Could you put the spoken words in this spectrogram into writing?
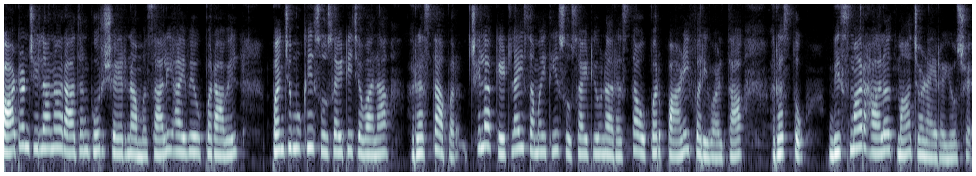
પાટણ જિલ્લાના રાધનપુર શહેરના મસાલી હાઈવે ઉપર આવેલ પંચમુખી સોસાયટી જવાના રસ્તા પર છેલ્લા કેટલાય સમયથી સોસાયટીઓના રસ્તા ઉપર પાણી ફરી વળતા રસ્તો બિસ્માર હાલતમાં જણાઈ રહ્યો છે.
